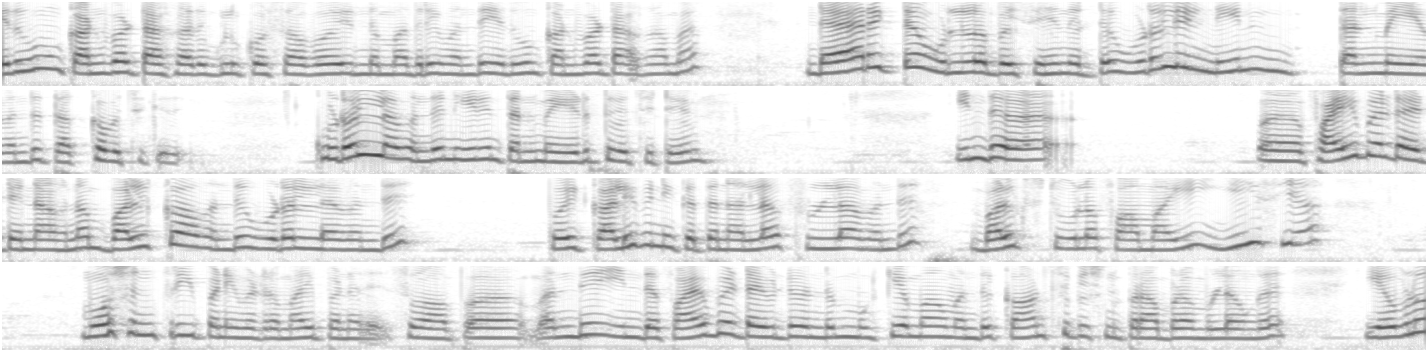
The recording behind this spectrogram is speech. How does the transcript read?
எதுவும் கன்வெர்ட் ஆகாது குளுக்கோஸாவோ இந்த மாதிரி வந்து எதுவும் கன்வெர்ட் ஆகாமல் டைரெக்டாக உடலில் போய் சேர்ந்துட்டு உடலில் நீரின் தன்மையை வந்து தக்க வச்சுக்குது. குடலில் வந்து நீரின் தன்மையை எடுத்து வச்சுட்டு இந்த ஃபைபர் டயட் என்ன ஆகுனா பல்காக வந்து உடலில் வந்து போய் கழிவு நீக்கத்தை நல்லா ஃபுல்லாக வந்து பல்க் ஸ்டூலாக ஃபார்ம் ஆகி ஈஸியாக மோஷன் ஃப்ரீ பண்ணி விடுற மாதிரி பண்ணுது. ஸோ அப்போ வந்து இந்த ஃபைபர் டயட் வந்து முக்கியமாக வந்து கான்ஸ்டிபேஷன் ப்ராப்ளம் உள்ளவங்க எவ்வளோ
